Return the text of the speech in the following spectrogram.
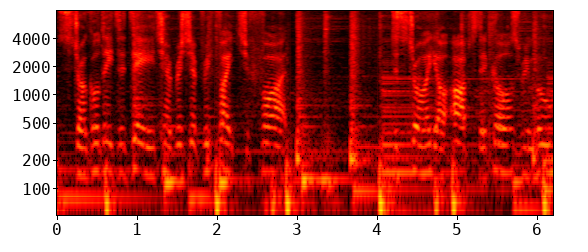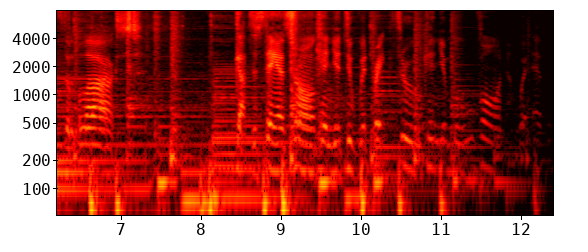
Struggle day to day, cherish every fight you fought. Destroy your obstacles, remove the blocks. Got to stand strong, can you do it? Break through, can you move on? Wherever you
